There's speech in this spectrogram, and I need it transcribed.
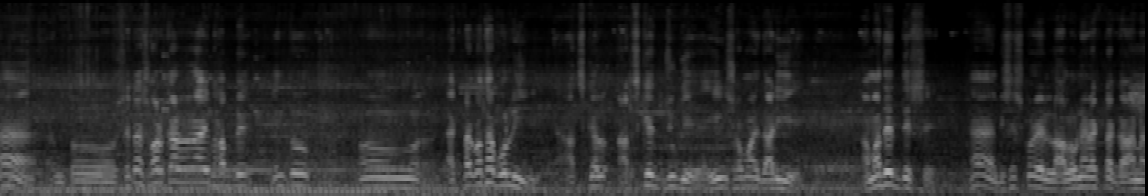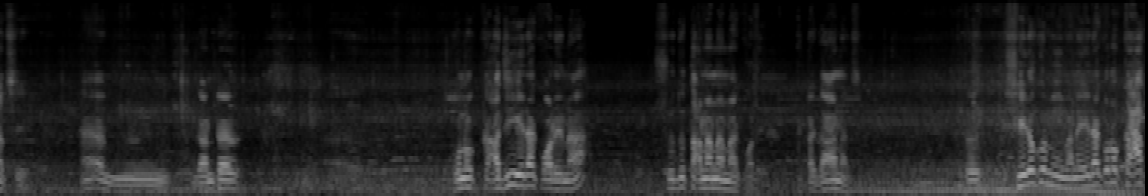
হ্যাঁ তো সেটা সরকাররাই ভাববে, কিন্তু একটা কথা বলি, আজকাল, আজকের যুগে, এই সময় দাঁড়িয়ে, আমাদের দেশে হ্যাঁ বিশেষ করে লালনের একটা গান আছে হ্যাঁ গানটার কোনো কাজই এরা করে না শুধু টানা নানা করে একটা গান আছে। তো সেরকমই মানে এরা কোনো কাজ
